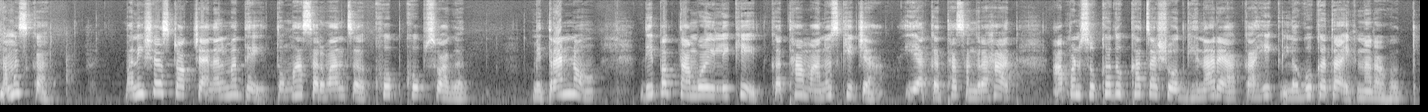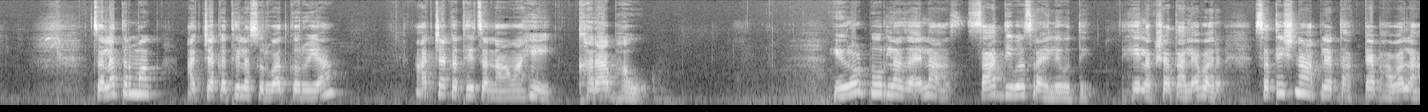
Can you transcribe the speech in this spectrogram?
नमस्कार. मनीषा स्टॉक चॅनलमध्ये तुम्हा सर्वांचं खूप खूप स्वागत. मित्रांनो दीपक तांबोळी लिखित कथा माणुसकीच्या या कथासंग्रहात आपण सुखदुःखाचा शोध घेणाऱ्या काही लघुकथा ऐकणार आहोत. चला तर मग आजच्या कथेला सुरुवात करूया. आजच्या कथेचं नाव आहे खरा भाऊ. युरोप टूरला जायला सात दिवस राहिले होते. हे लक्षात आल्यावर सतीशनं आपल्या धाकट्या भावाला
